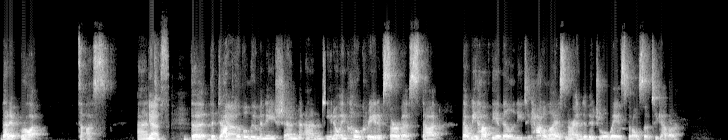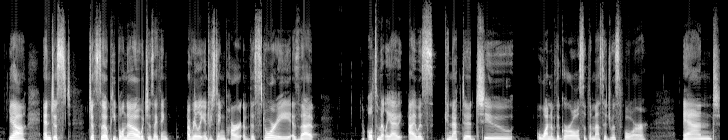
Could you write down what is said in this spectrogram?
that it brought to us. And yes. the the depth yeah. of illumination and you know in co-creative service that that we have the ability to catalyze in our individual ways, but also together. Yeah. And just just so people know, which is I think a really interesting part of the story is that ultimately I, I was connected to one of the girls that the message was for. And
